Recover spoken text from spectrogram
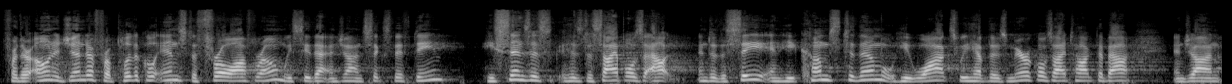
for their own agenda, for political ends to throw off Rome. We see that in John 6, 15. He sends his, his disciples out into the sea and he comes to them. He walks. We have those miracles I talked about in John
